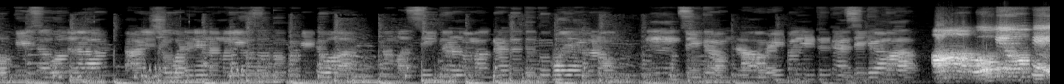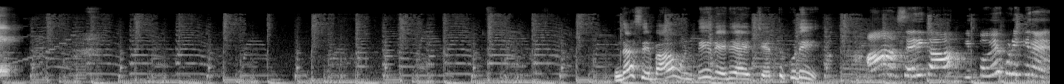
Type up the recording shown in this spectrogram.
ஓகே சகோதரா டாலிஷை உடனே நம்ம யூசுக்கு கூட்டிட்டு நம்ம சீக்கிரம் நம்ம கிரகத்துக்கு போயாகணும் ம் சீக்கிரம் நான் வெயிட் பண்ணிட்டு இருக்கேன் சீக்கிரம் ஆ ஓகே ஓகே இந்த சீபா உன் டீ ரெடி ஆயிடுச்சு. எடுத்து குடி. ஆ சரிக்கா. இப்பவே குடிக்கிறேன்.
